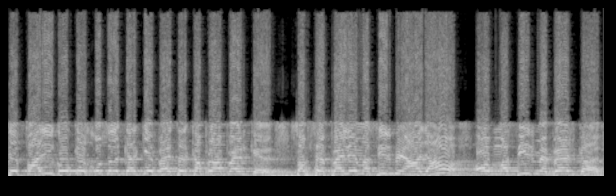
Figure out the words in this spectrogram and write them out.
سے فارغ ہو کے غسل کر کے بہتر کپڑا پہن کے سب سے پہلے مسجد میں آ جاؤ اور مسجد میں بیٹھ کر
